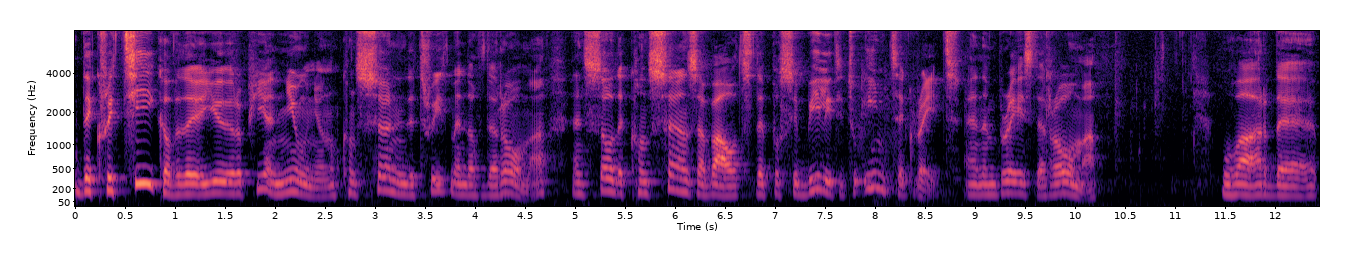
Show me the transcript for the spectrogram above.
the critique of the European Union concerning the treatment of the Roma, and so the concerns about the possibility to integrate and embrace the Roma who are the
